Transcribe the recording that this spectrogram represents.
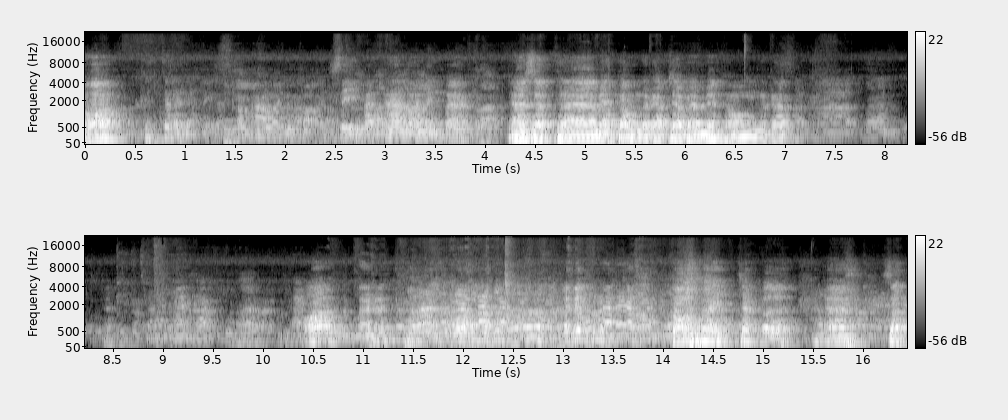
อ๋อเท่าไหร่นะสี่พันห้าร้อยหนึ่งบาทอ่าศรัทธาแม่ต๋อมนะครับชาวบ้านแม่ต๋อมนะครับอ๋อขอไปจักเบอร์อ่าสัตว์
